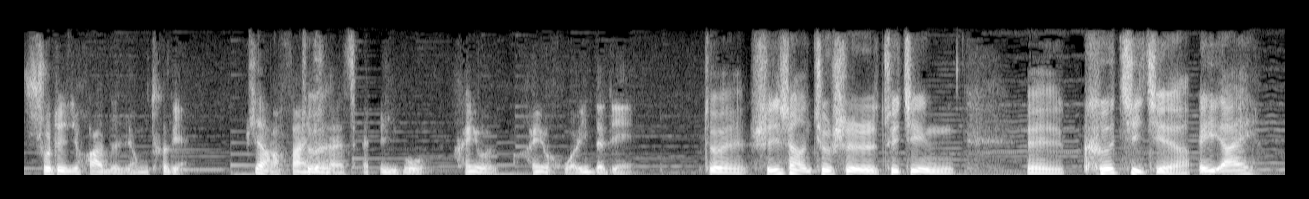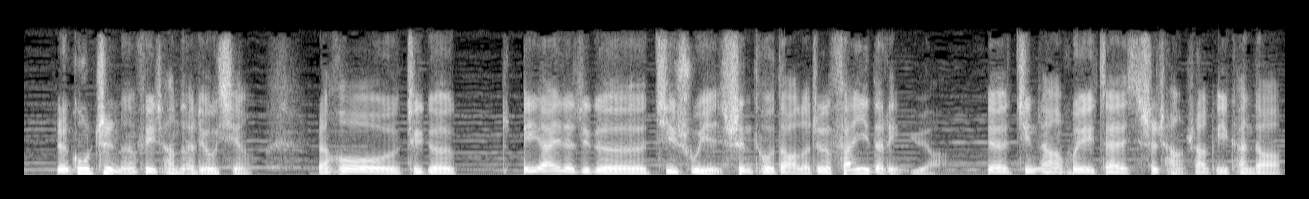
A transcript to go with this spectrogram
说这句话的人物特点，这样翻译出来才是一部很有很有活力的电影。对，实际上就是最近，呃，科技界啊，AI，人工智能非常的流行，然后这个 AI 的这个技术也渗透到了这个翻译的领域啊，呃，经常会在市场上可以看到，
